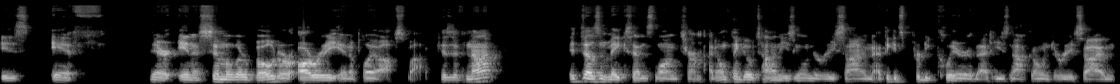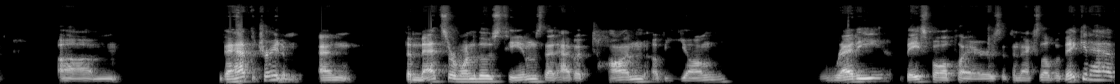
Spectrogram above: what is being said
is if they're in a similar boat or already in a playoff spot. Because if not, it doesn't make sense long term. I don't think Ohtani is going to resign. I think it's pretty clear that he's not going to resign um, they have to trade him. And the Mets are one of those teams that have a ton of young, ready baseball players at the next level. They could have,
